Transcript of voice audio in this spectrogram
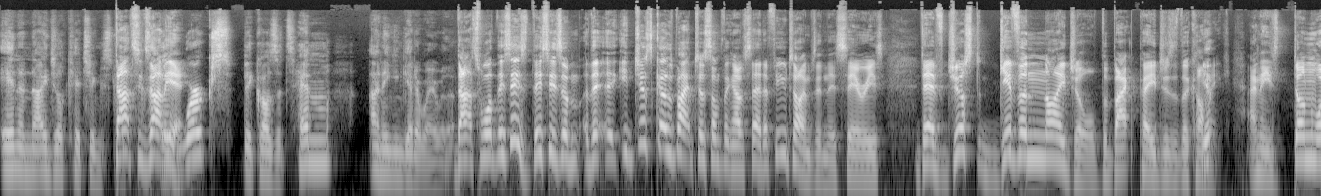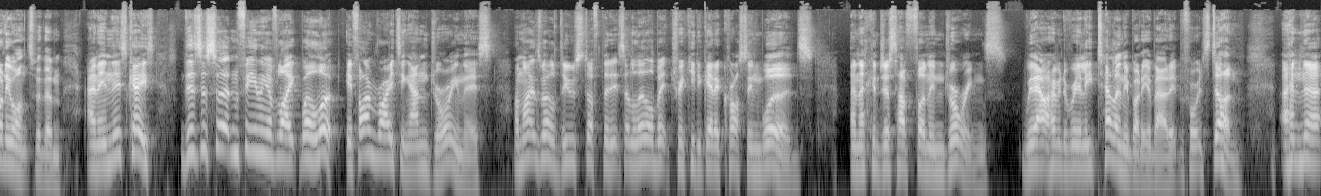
in a Nigel Kitching strip. That's exactly it. works because it's him and he can get away with it. That's what this is. This is a. It just goes back to something I've said a few times in this series. They've just given Nigel the back pages of the comic, and he's done what he wants with them. And in this case, there's a certain feeling of like, well, look, if I'm writing and drawing this, I might as well do stuff that it's a little bit tricky to get across in words, and I can just have fun in drawings without having to really tell anybody about it before it's done. And uh,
